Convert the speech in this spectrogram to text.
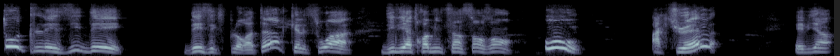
toutes les idées des explorateurs, qu'elles soient d'il y a 3500 ans ou actuelles, eh bien,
